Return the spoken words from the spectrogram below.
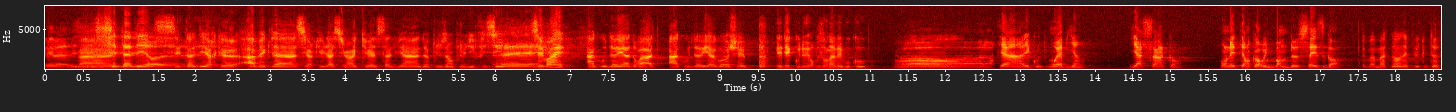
ben, c'est-à-dire, euh, c'est-à-dire que avec la circulation actuelle, ça devient de plus en plus difficile. Eh. C'est vrai, un coup d'œil à droite, un coup d'œil à gauche et Et des coups durs, vous en avez beaucoup? Oh, tiens, écoute-moi bien. Il y a cinq ans, on était encore une bande de 16 gars. Et ben maintenant, on n'est plus que deux.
